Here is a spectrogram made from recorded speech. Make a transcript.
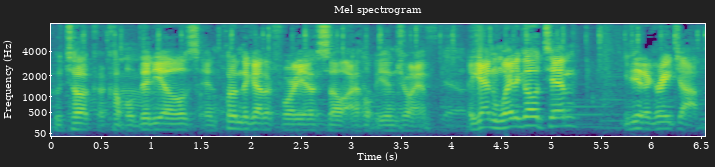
who took a couple videos and put them together for you. So I hope you enjoy them. Again, way to go, Tim. You did a great job.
